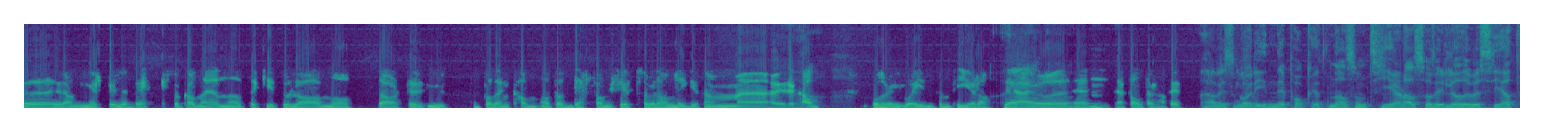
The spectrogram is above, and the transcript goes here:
uh, Ranger spiller back, så kan det hende at Kitolano starter ute på den kanten. Er defensivt så vil han ligge som uh, høyre kant. Ja og så vil han gå inn som tier. da. Det er jo en, et alternativ. Ja, Hvis han går inn i pocketen da, som tier, da, så vil jo det vil si at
